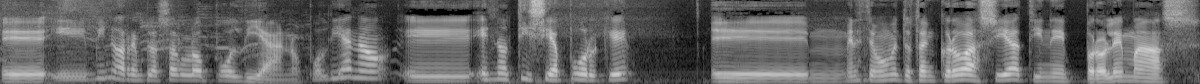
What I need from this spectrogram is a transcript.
eh, y vino a reemplazarlo Paul Diano. Paul Diano es noticia porque en este momento está en Croacia, tiene problemas,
